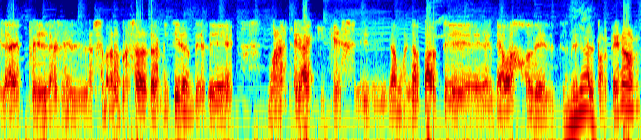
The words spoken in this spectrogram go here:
La, este, la, la semana pasada transmitieron desde Monasteraki, que es, eh, digamos, la parte de abajo del, del Partenón.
